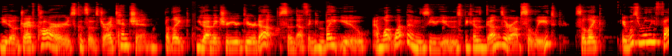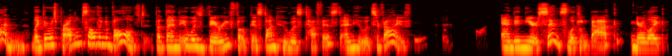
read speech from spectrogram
you don't drive cars because those draw attention, but like you gotta make sure you're geared up so nothing can bite you, and what weapons you use because guns are obsolete. So like it was really fun. Like there was problem solving involved, but then it was very focused on who was toughest and who would survive. And in years since, looking back, you're like,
